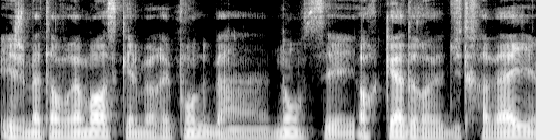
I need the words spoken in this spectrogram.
Et je m'attends vraiment à ce qu'elle me réponde, ben non, c'est hors cadre du travail,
